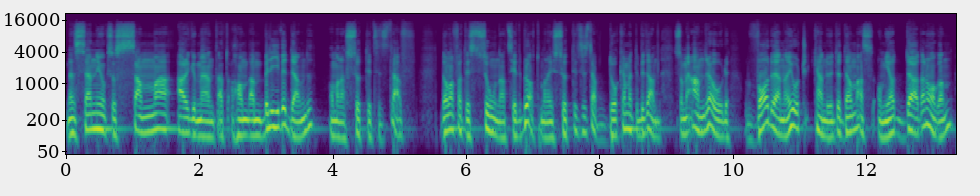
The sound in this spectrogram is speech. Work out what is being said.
Men sen är ju också samma argument att har man blivit dömd, om man har suttit sitt straff, då har man faktiskt sonat sitt brott. Man har ju suttit sitt straff. Då kan man inte bli dömd. Så med andra ord, vad du än har gjort kan du inte dömas. Om jag dödar någon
